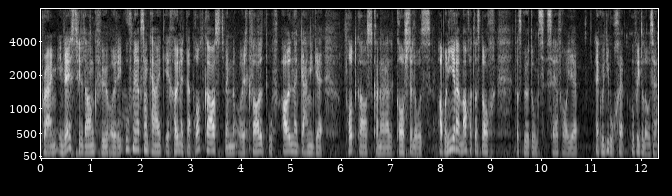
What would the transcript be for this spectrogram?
Prime Invest. Vielen Dank für eure Aufmerksamkeit. Ihr könnt den Podcast, wenn er euch gefällt, auf allen gängigen Podcast-Kanälen kostenlos abonnieren. Macht das doch. Das würde uns sehr freuen. Eine gute Woche. Auf Wiederhören.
